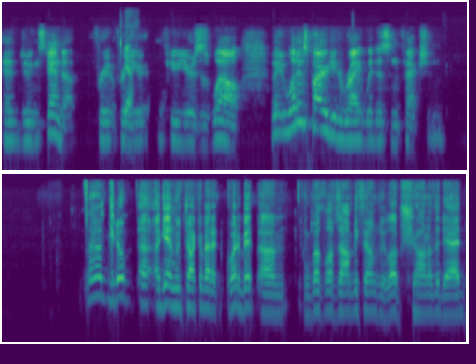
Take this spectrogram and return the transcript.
uh, doing stand up for for Yeah. year, a few years as well. I mean, what inspired you to write Witness Infection? Uh, you know, uh, again, we've talked about it quite a bit. Um, we both love zombie films. We love Shaun of the Dead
